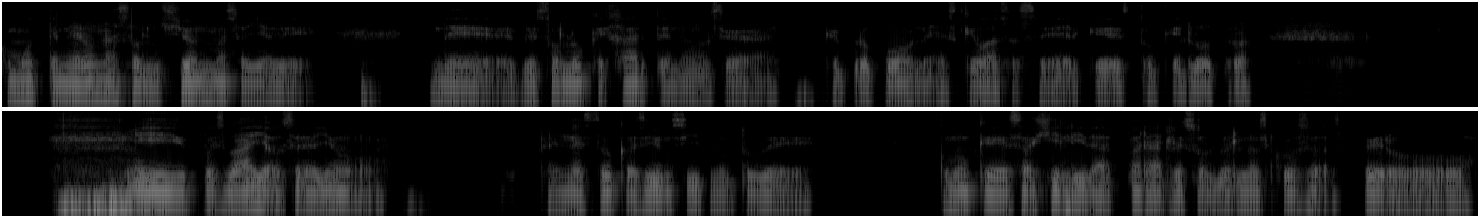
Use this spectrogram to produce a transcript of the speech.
cómo tener una solución más allá de, de, solo quejarte, ¿no? O sea, qué propones, qué vas a hacer, qué esto, qué el otro. Y pues vaya, o sea, yo en esta ocasión sí no tuve como que esa agilidad para resolver las cosas, pero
